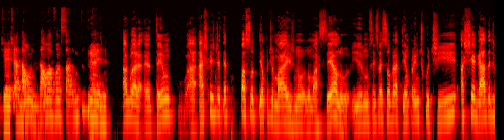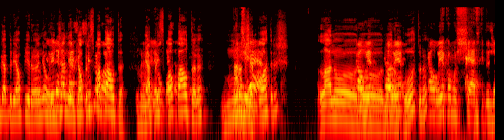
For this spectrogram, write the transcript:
já, já dá, um, dá uma avançada muito grande, né? Agora, é, tem um. Acho que a gente até passou tempo demais no, no Marcelo, e eu não sei se vai sobrar tempo para discutir a chegada de Gabriel Piranha ao Rio de Janeiro, que é a principal agora. pauta. É, é a principal pauta, né? Muitos repórteres. lá no, Cauê, no, no Cauê, aeroporto, né? Cauê, como chefe do GE.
